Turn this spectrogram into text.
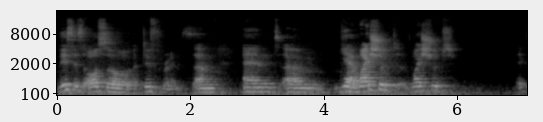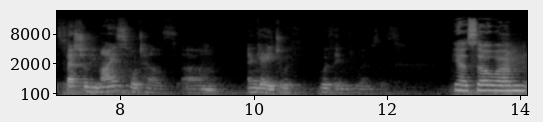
this is also a difference. Um, and um, yeah, why should why should especially MICE hotels um, engage with with influencers? Yeah. So um,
